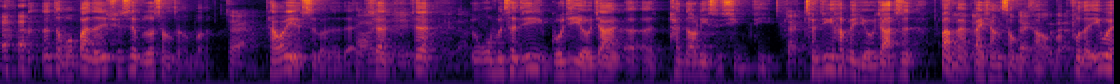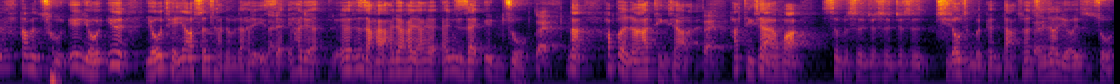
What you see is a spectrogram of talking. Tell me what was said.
那那怎么办呢？因为全世界不都上涨吗？对啊。台湾也是嘛，对不对？现在现在。我们曾经国际油价呃呃攀到历史新低，对，曾经他们油价是半买半相送，你知道吗？负的，因为他们储因为油因为油田要生产，对不对？他就一直在，他就生产，他就他就他一直在运作，对，那他不能让它停下来，对，他停下来的话，是不是就是就是启动成本更大？所以只能让油一直做，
